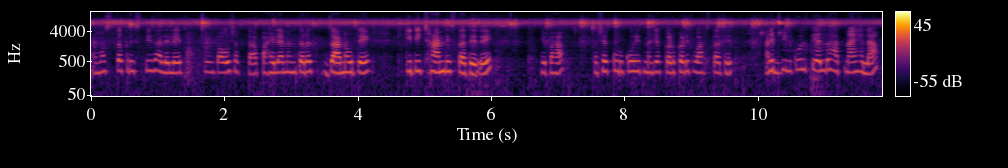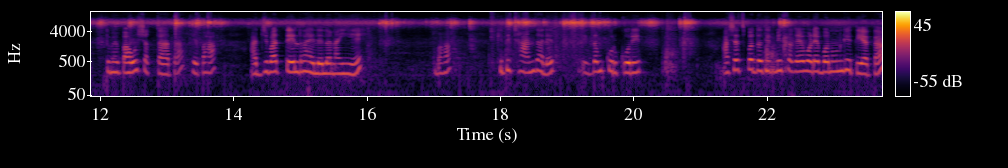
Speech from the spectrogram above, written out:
आणि मस्त क्रिस्पी झालेले आहेत. तुम्ही पाहू शकता. पाहिल्यानंतरच जाणवते की किती छान दिसतात ते ते. हे पहा. कसे कुरकुरीत म्हणजे कडकडीत वाजतात हे. आणि बिलकुल तेल राहत नाही ह्याला. तुम्ही पाहू शकता आता. हे पहा. अजिबात तेल राहिलेलं नाही आहे पहा. किती छान झालेत. एकदम कुरकुरीत. अशाच पद्धतीत मी सगळे वडे बनवून घेते आता.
